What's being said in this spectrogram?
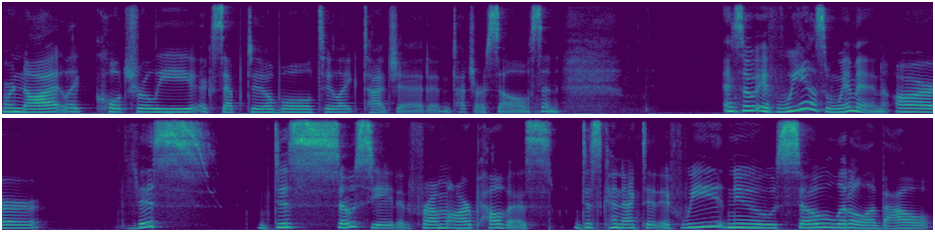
we're not like culturally acceptable to like touch it and touch ourselves. And, and so if we as women are this dissociated from our pelvis, disconnected, if we knew so little about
